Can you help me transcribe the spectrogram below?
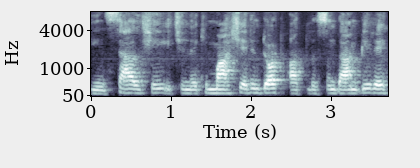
dinsel şey içindeki mahşerin dört atlısından biri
